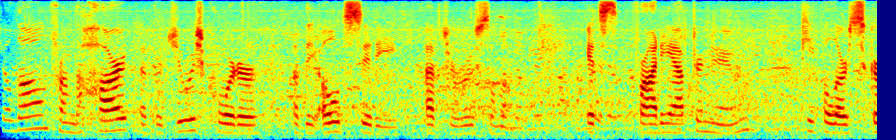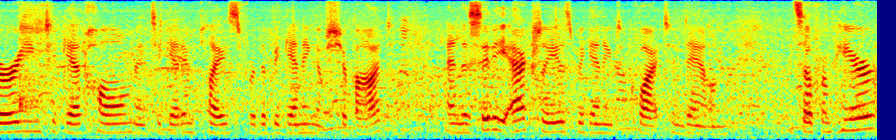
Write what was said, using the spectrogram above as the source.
Shalom from the heart of the Jewish quarter of the old city of Jerusalem. It's Friday afternoon. People are scurrying to get home and to get in place for the beginning of Shabbat. And the city actually is beginning to quieten down. And so from here,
